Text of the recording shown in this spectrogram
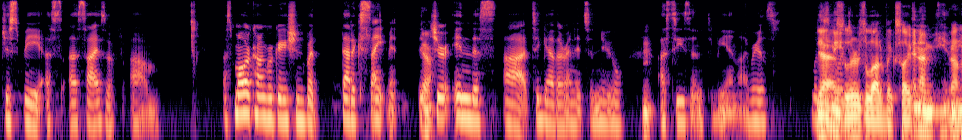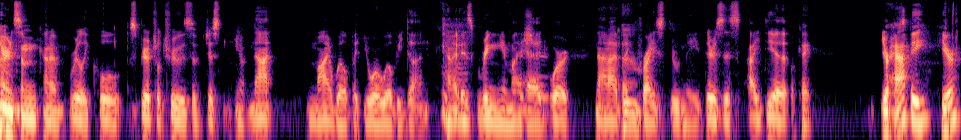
just be a size of um a smaller congregation but that excitement that Yeah. you're in this uh together and it's a new Hmm. a season to be in i really yeah. So there's a lot of excitement. and I'm he- around hearing that. some kind of really cool spiritual truths of just you know not my will but your will be done kind of Mhm. is ringing in my For head sure. or not I but Yeah. Christ through me. There's this idea that okay, you're happy here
